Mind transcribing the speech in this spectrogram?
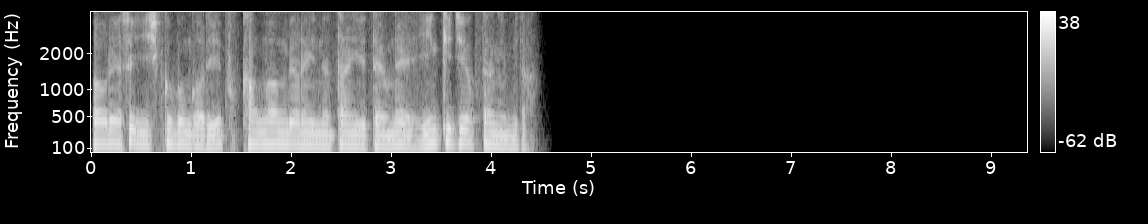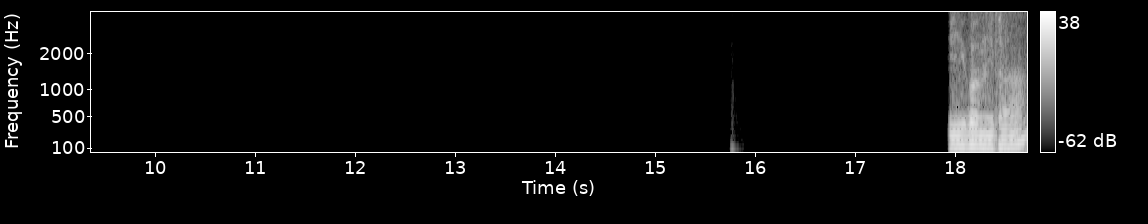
서울에서 29분 거리 북한강변에 있는 땅이기 때문에 인기 지역 땅입니다. 이겁니다.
